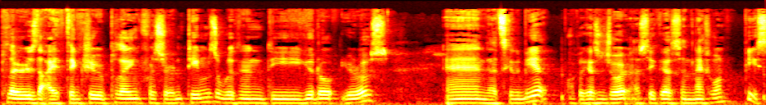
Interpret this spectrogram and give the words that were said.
players that I think should be playing for certain teams within the Euro Euros. And that's gonna be it. Hope you guys enjoy it. I'll see you guys in the next one. Peace.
